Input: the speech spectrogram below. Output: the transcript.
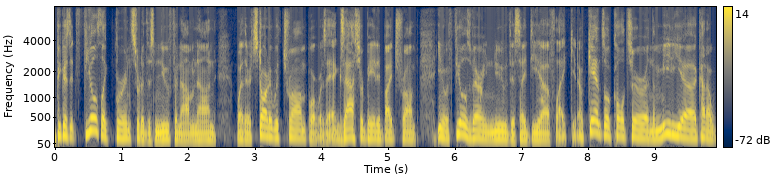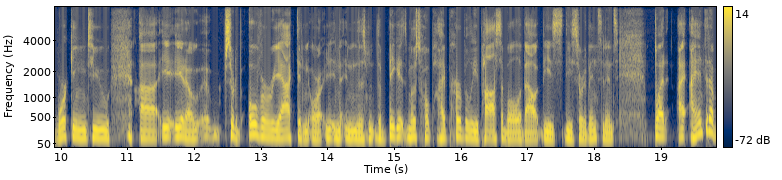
because it feels like we're in sort of this new phenomenon, whether it started with Trump or was exacerbated by Trump. You know, it feels very new. This idea of like you know cancel culture and the media kind of working to, uh, you know, sort of overreact and or in, in this, the biggest, most hyperbole possible about these these sort of incidents. But I, I ended up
